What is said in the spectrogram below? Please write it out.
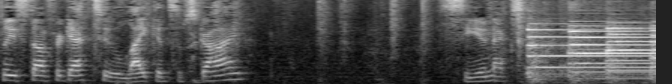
please don't forget to like and subscribe. See you next time.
